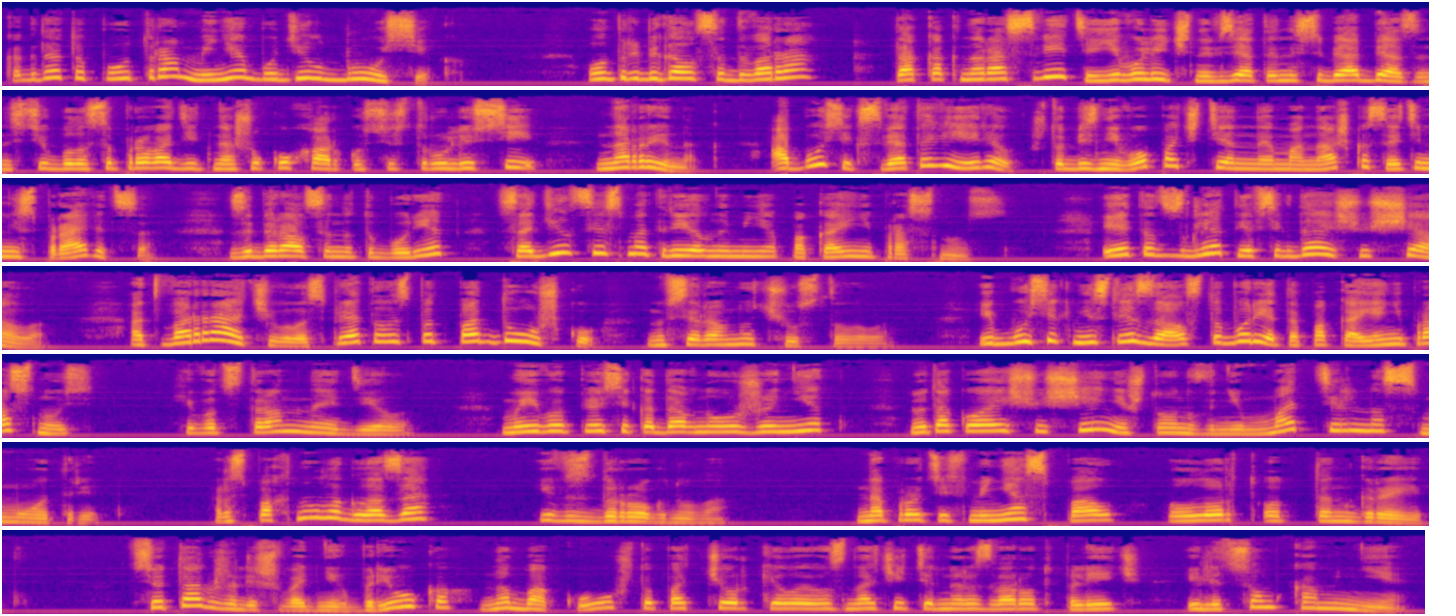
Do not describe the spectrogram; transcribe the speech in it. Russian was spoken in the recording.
Когда-то по утрам меня будил Бусик. Он прибегал со двора, так как на рассвете его лично взятой на себя обязанностью было сопроводить нашу кухарку-сестру Люси на рынок. А Бусик свято верил, что без него почтенная монашка с этим не справится. Забирался на табурет, садился и смотрел на меня, пока я не проснусь. И этот взгляд я всегда ощущала. Отворачивалась, пряталась под подушку, но все равно чувствовала. И Бусик не слезал с табурета, пока я не проснусь. И вот странное дело. Моего песика давно уже нет, но такое ощущение, что он внимательно смотрит. Распахнула глаза и вздрогнула. Напротив меня спал лорд Оттенгрейд. Все так же лишь в одних брюках, на боку, что подчеркивало его значительный разворот плеч, и лицом ко мне.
